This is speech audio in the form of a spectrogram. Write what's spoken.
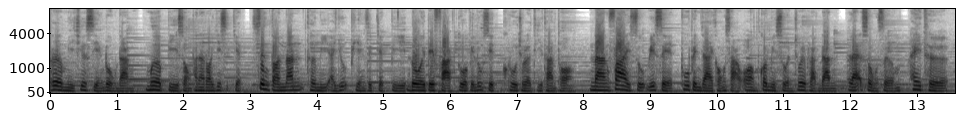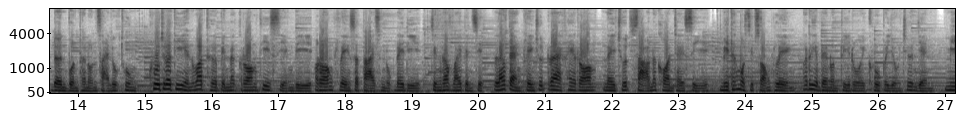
เริ่มมีชื่อเสียงโด่งดัง เมื่อปี 2527 ซึ่งตอนนั้นเธอมีอายุเพียง 17 ปี โดยไปฝากตัวเป็นลูกศิษย์ครูชลธีทานทอง นางฝ้ายสุวิเศษ ผู้เป็นยายของสาวอ้อมก็มีส่วนช่วยผลักดัน และส่งเสริมให้เธอเดินบนถนนสายลูกทุ่ง ครูจุลธีเห็นว่าเธอเป็นนักร้องที่เสียงดี ร้องเพลงสไตล์สนุกได้ดี จึงรับไว้เป็นสิทธิ์แล้วแต่งเพลงชุดแรกให้ร้องในชุดสาวนครชัยศรีมีทั้งหมด 12 เพลง เรียบแดงดนตรีโดยครูประโยงชื่นเย็น มี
